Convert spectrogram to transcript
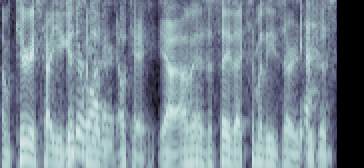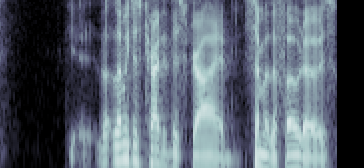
I'm curious how you get underwater. some of the, okay, yeah. I mean, as I say, like some of these are, yeah. are just. Let me just try to describe some of the photos.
